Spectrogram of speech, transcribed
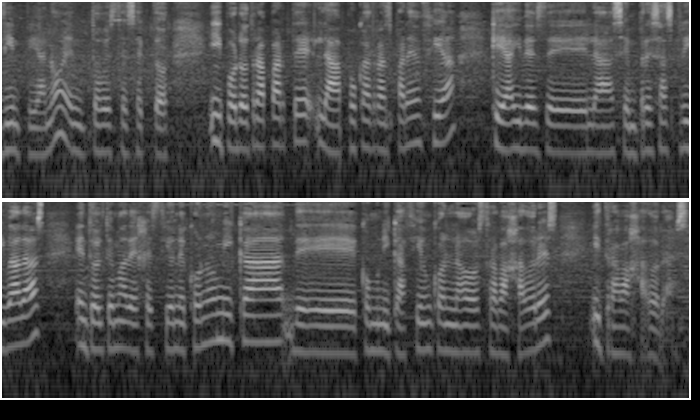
limpia ¿no? en todo este sector. Y por otra parte, la poca transparencia que hay desde las empresas privadas en todo el tema de gestión económica, de comunicación con los trabajadores y trabajadoras.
